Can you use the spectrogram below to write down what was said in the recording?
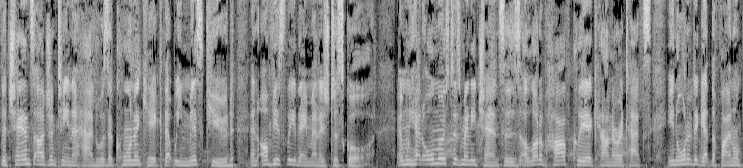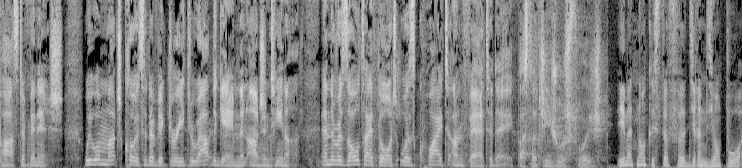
The chance Argentina had was a corner kick that we miscued, and obviously they managed to score. And we had almost as many chances, a lot of half clear counter-attacks in order to get the final pass to finish. We were much closer to victory throughout the game than Argentina, and the result I thought was quite unfair today. Bastante injusto hoje. Et maintenant, Christophe Diremzian pour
